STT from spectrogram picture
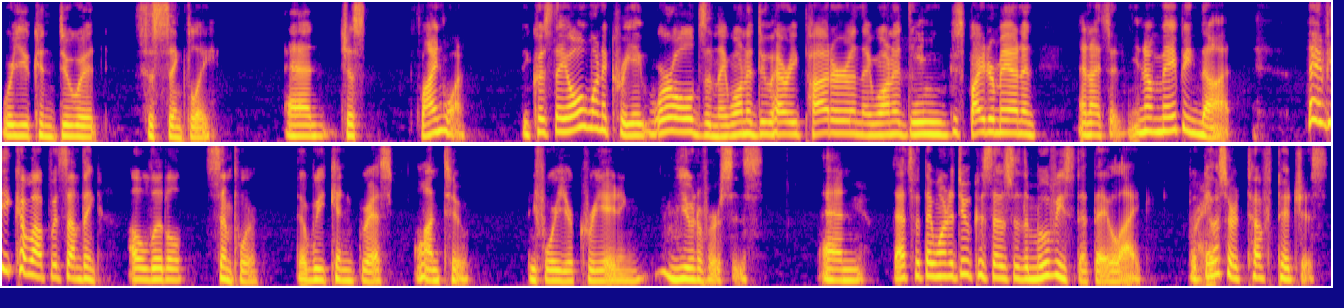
where you can do it succinctly, and just find one because they all want to create worlds and they want to do Harry Potter and they want to do Spider Man and and I said, you know, maybe not. Maybe come up with something a little simpler that we can grasp onto before you're creating universes. And that's what they want to do because those are the movies that they like. But right. those are tough pitches.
